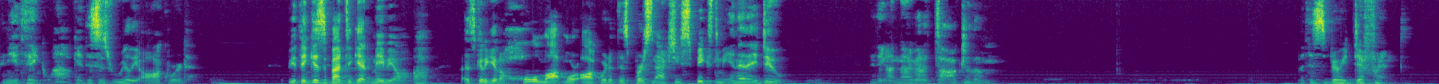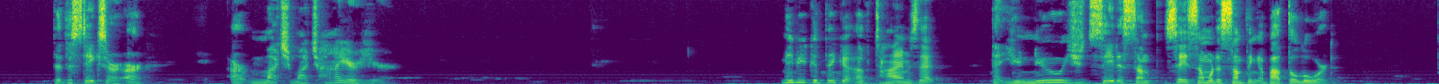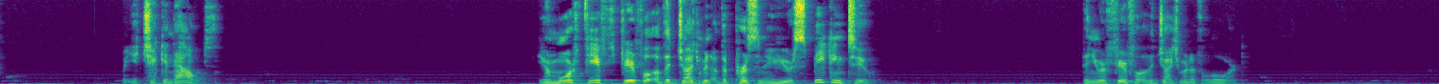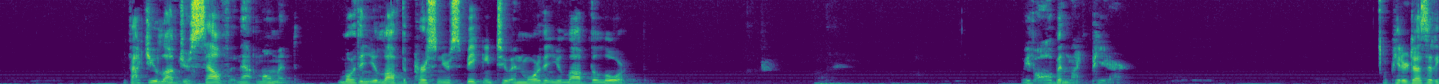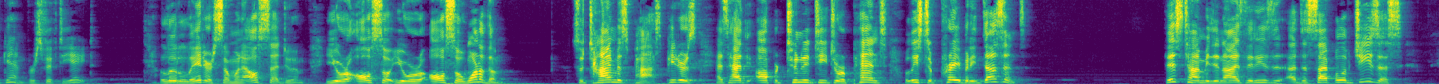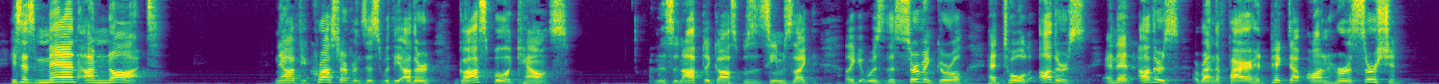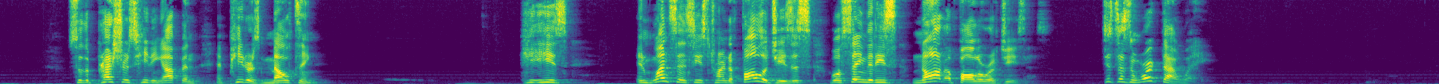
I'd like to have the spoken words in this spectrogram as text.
And you think, wow, okay, this is really awkward. But you think it's about to get maybe, a, a, it's going to get a whole lot more awkward if this person actually speaks to me. And then they do. You think, I'm not going to talk to them. But this is very different. The, the stakes are, are, are much, much higher here. Maybe you could think of times that, that you knew you should say to some say someone to something about the Lord. But you chickened out. You're more fearful of the judgment of the person who you're speaking to than you are fearful of the judgment of the Lord. In fact, you loved yourself in that moment more than you loved the person you're speaking to and more than you loved the Lord. We've all been like Peter. Peter does it again, verse 58. A little later, someone else said to him, You are also you were also one of them. So time has passed. Peter has had the opportunity to repent, or at least to pray, but he doesn't. This time he denies that he's a disciple of Jesus. He says, Man, I'm not. Now, if you cross reference this with the other gospel accounts, the synoptic gospels, it seems like, like it was the servant girl had told others, and then others around the fire had picked up on her assertion. So the pressure is heating up and, and Peter's melting. He, he's, in one sense, he's trying to follow Jesus while saying that he's not a follower of Jesus. It just doesn't work that way.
